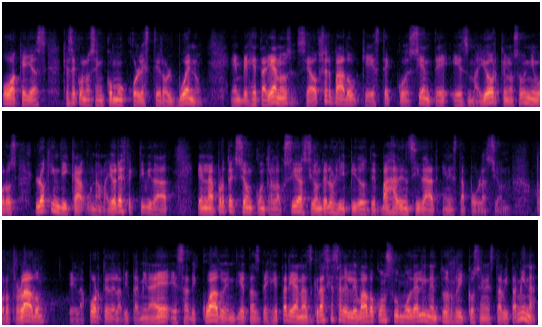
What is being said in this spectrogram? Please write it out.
o aquellas que se conocen como colesterol bueno. En vegetarianos se ha observado que este cociente es mayor que en los omnívoros, lo que indica una mayor efectividad en la protección contra la oxidación de los lípidos de baja densidad en esta población. Por otro lado, el aporte de la vitamina E es adecuado en dietas vegetarianas gracias al elevado consumo de alimentos ricos en esta vitamina,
